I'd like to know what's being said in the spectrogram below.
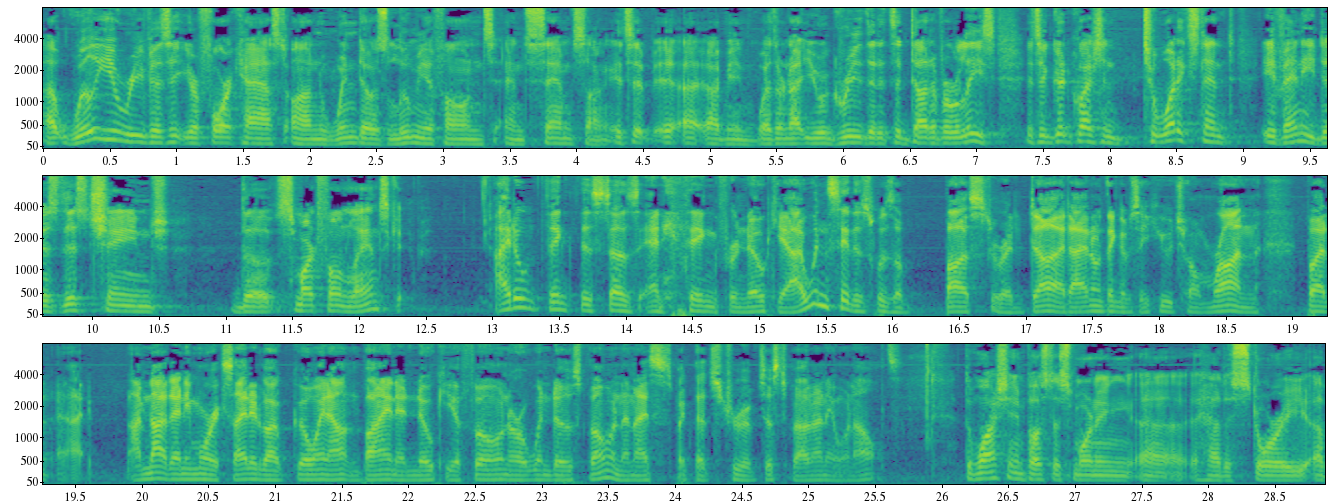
Uh, will you revisit your forecast on Windows Lumia phones and Samsung? It's a, I mean, whether or not you agree that it's a dud of a release, it's a good question. To what extent, if any, does this change the smartphone landscape? I don't think this does anything for Nokia. I wouldn't say this was a bust or a dud. I don't think it was a huge home run, but I, I'm not any more excited about going out and buying a Nokia phone or a Windows phone, and I suspect that's true of just about anyone else. The Washington Post this morning uh, had a story uh,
